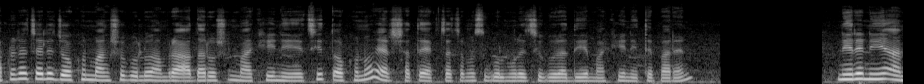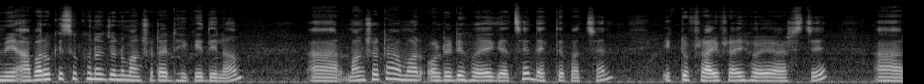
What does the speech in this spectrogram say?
আপনারা চাইলে যখন মাংসগুলো আমরা আদা, রসুন মাখিয়ে নিয়েছি, তখনও এর সাথে এক চা চামচ গোলমরিচের গুঁড়া দিয়ে মাখিয়ে নিতে পারেন। নেড়ে নিয়ে আমি আবারও কিছুক্ষণের জন্য মাংসটা ঢেকে দিলাম। আর মাংসটা আমার অলরেডি হয়ে গেছে, দেখতে পাচ্ছেন। একটু ফ্রাই ফ্রাই হয়ে আসছে। আর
